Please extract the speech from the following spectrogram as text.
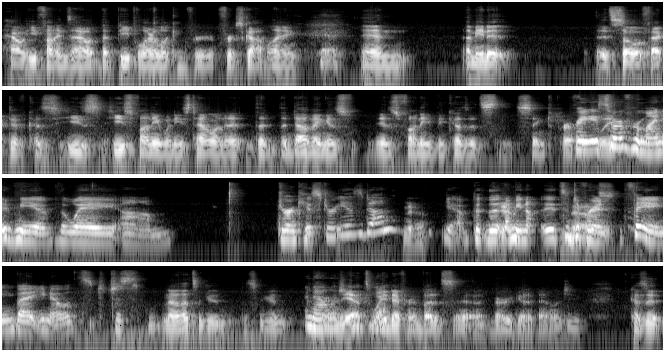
how he finds out that people are looking for for Scott Lang, Yeah. and I mean it. It's so effective because he's he's funny when he's telling it. the The dubbing is is funny because it's synced perfectly. Right, it sort of reminded me of the way um, Drunk History is done. yeah. Yeah, but the, Yeah. I mean, it's a No, different it's- thing, but you know, it's just No, that's a good. That's a good Analogy, Yeah, it's way yeah. different, but it's a very good analogy because it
